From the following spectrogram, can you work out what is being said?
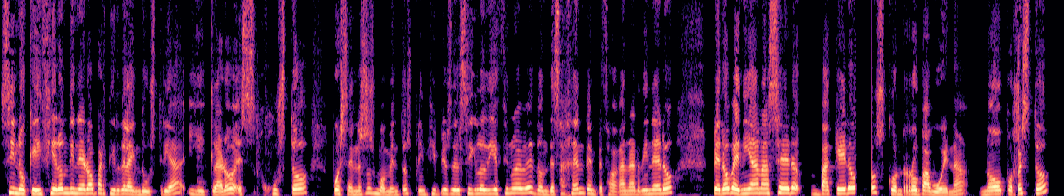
sino que hicieron dinero a partir de la industria. Y claro, es justo pues en esos momentos, principios del siglo XIX, donde esa gente empezó a ganar dinero, pero venían a ser vaqueros con ropa buena, no por supuesto,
